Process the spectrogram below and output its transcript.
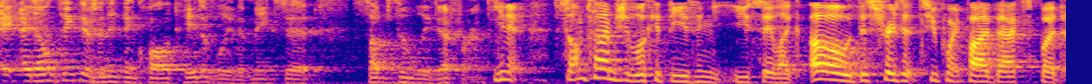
I, I, don't think there's anything qualitatively that makes it substantively different. You know, sometimes you look at these and you say like, "Oh, this trades at 2.5x, but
